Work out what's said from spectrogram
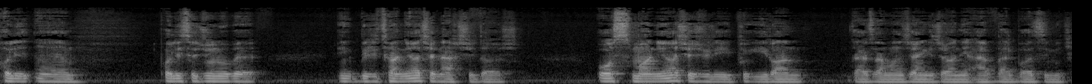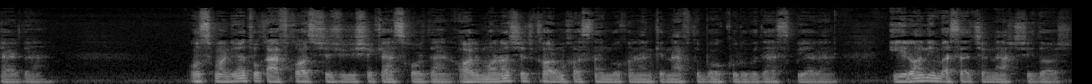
پلیس جنوب بریتانیا چه نقشی داشت؟ عثمانی چجوری تو ایران در زمان جنگ جهانی اول بازی می‌کردن؟ عثمانی تو قفقاز چجوری شکست خوردن؟ آلمان ها چه کار می‌خواستن بکنن که نفت باکو رو به دست بیارن؟ ایران این وسط چه نقشی داشت؟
